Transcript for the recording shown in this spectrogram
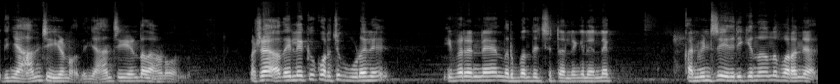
ഇത് ഞാൻ ചെയ്യണോ? ഇത് ഞാൻ ചെയ്യേണ്ടതാണോ എന്ന്. പക്ഷേ അതിലേക്ക് കുറച്ച് കൂടുതൽ ഇവരെന്നെ നിർബന്ധിച്ചിട്ട് അല്ലെങ്കിൽ എന്നെ കൺവിൻസ് ചെയ്തിരിക്കുന്നതെന്ന് പറഞ്ഞാൽ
